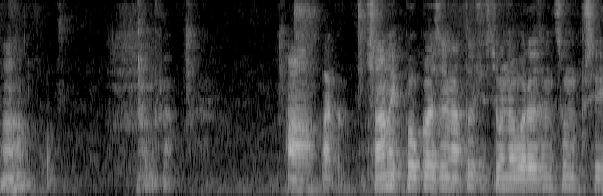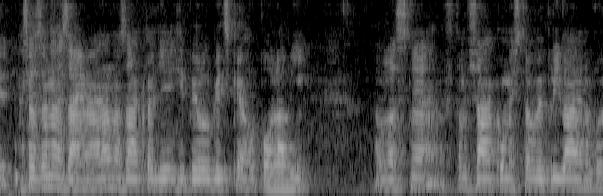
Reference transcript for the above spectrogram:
Aha. Dobře. A pak článek poukazuje na to, že jsou novorozencům přiřazené zájména na základě jejich biologického pohlaví. A vlastně v tom článku mi z toho vyplývá, nebo,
